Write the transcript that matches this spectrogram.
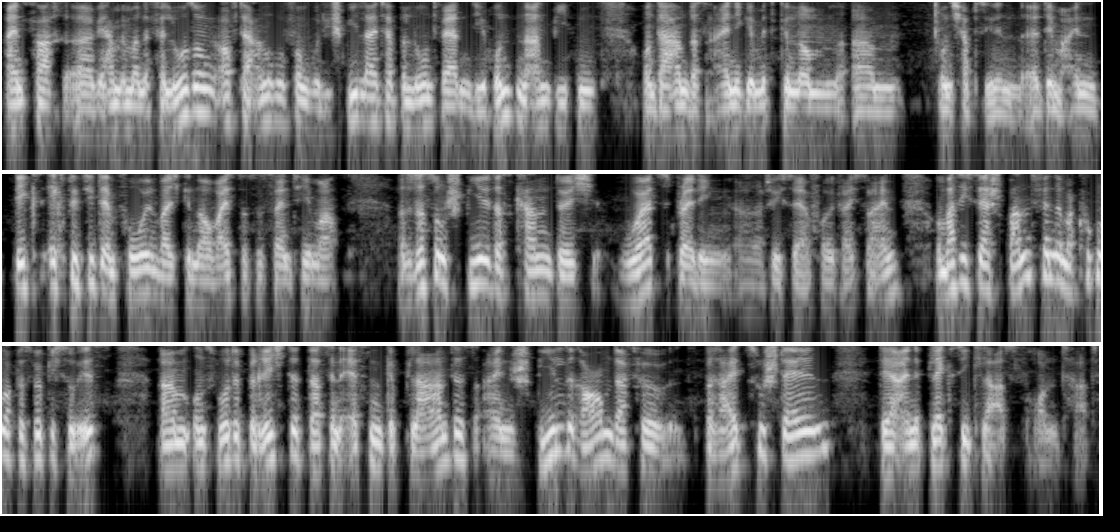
einfach, äh, wir haben immer eine Verlosung auf der Anrufung, wo die Spielleiter belohnt werden, die Runden anbieten. Und da haben das einige mitgenommen. Ähm, und ich habe es ihnen äh, dem einen explizit empfohlen, weil ich genau weiß, das ist sein Thema. Also das ist so ein Spiel, das kann durch Wordspreading äh, natürlich sehr erfolgreich sein. Und was ich sehr spannend finde, mal gucken, ob das wirklich so ist. Ähm, uns wurde berichtet, dass in Essen geplant ist, einen Spielraum dafür bereitzustellen, der eine Plexiglasfront hat,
